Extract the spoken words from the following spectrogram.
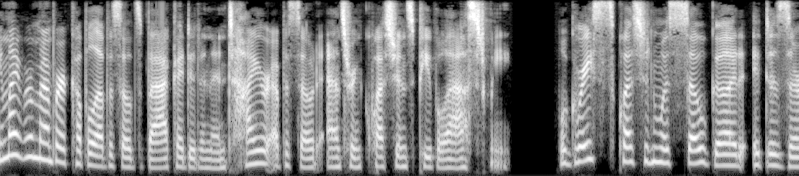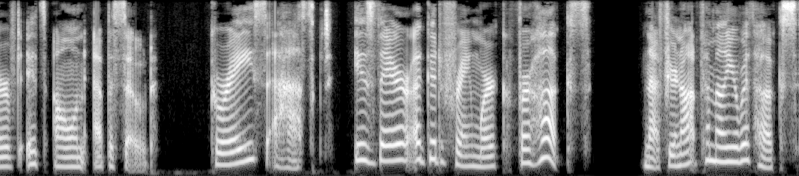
You might remember a couple episodes back, I did an entire episode answering questions people asked me. Well, Grace's question was so good, it deserved its own episode. Grace asked, Is there a good framework for hooks? Now, if you're not familiar with hooks,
